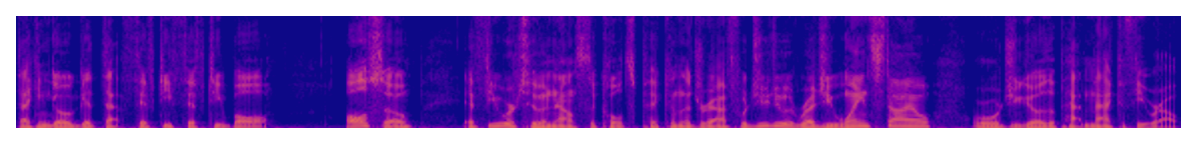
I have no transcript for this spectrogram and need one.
that can go get that 50 50 ball. Also, if you were to announce the Colts pick in the draft, would you do it Reggie Wayne style or would you go the Pat McAfee route?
